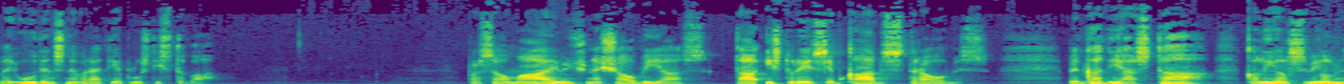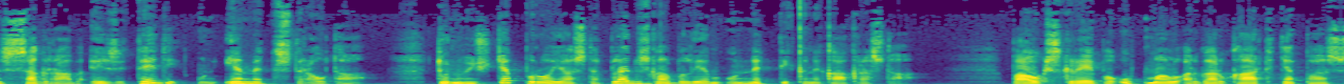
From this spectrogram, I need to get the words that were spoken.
lai ūdens nevarētu ieplūst istabā. Par savu māju viņš nešaubījās, tā izturēs jebkādas straumes. Bet gadījās tā, ka liels vilnis sagrāba ezi tedi un iemeta strautā. Tur nu viņš ķepurojās starp ledus gabaliem un netika nekā krastā. Pauks skrēja pa upmalu ar garu kārti ķepās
